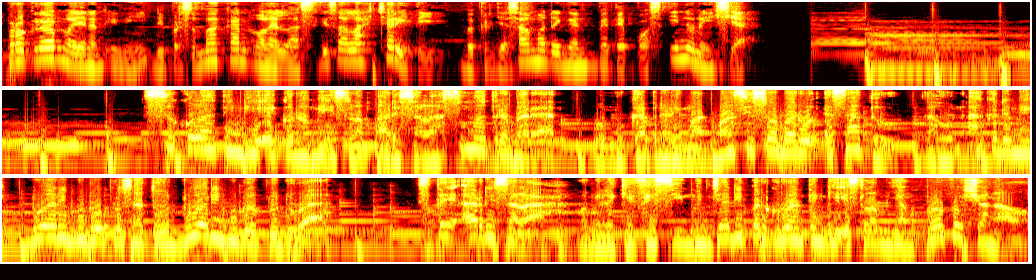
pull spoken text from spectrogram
Program layanan ini dipersembahkan oleh Las Risalah Charity bekerjasama dengan PT Pos Indonesia. Sekolah Tinggi Ekonomi Islam Arisalah Sumatera Barat membuka penerimaan mahasiswa baru S1 tahun akademik 2021-2022. STE Arisalah memiliki visi menjadi perguruan tinggi Islam yang profesional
